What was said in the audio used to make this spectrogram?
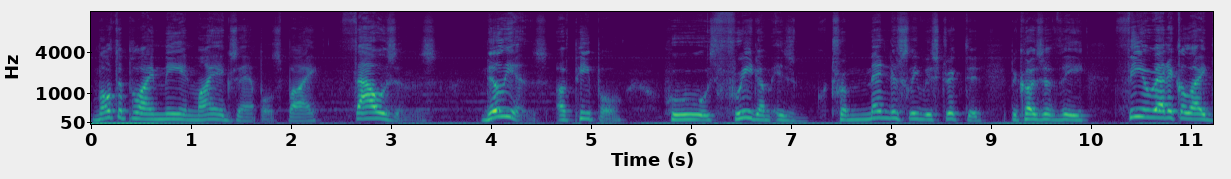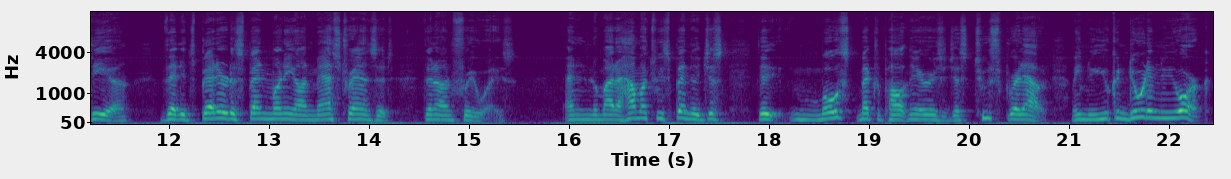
Multiply me and my examples by thousands millions of people whose freedom is tremendously restricted because of the theoretical idea that it's better to spend money on mass transit than on freeways. And no matter how much we spend, they're just the most metropolitan areas are just too spread out. I mean, you can do it in New York,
